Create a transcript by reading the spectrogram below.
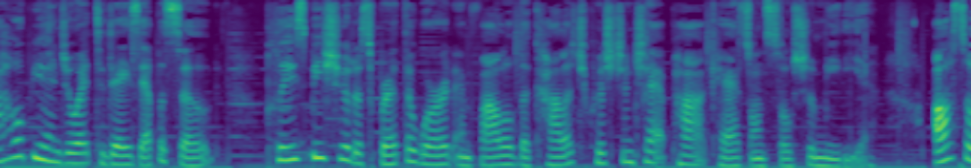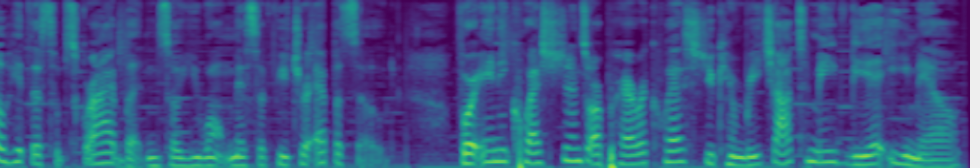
I hope you enjoyed today's episode. Please be sure to spread the word and follow the College Christian Chat podcast on social media. Also, hit the subscribe button so you won't miss a future episode. For any questions or prayer requests, you can reach out to me via email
